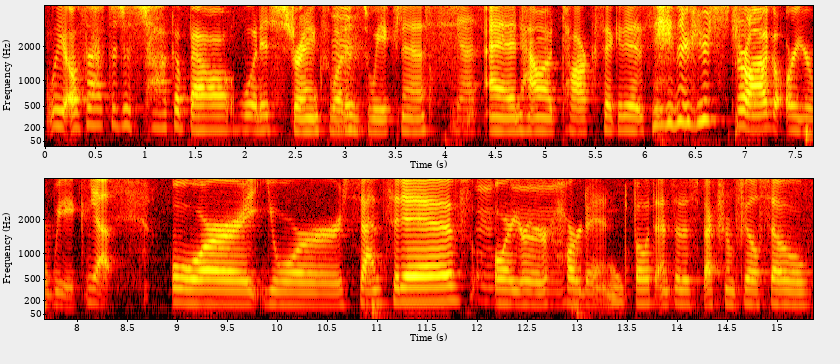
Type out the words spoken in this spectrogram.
we also have to just talk about what is strength, what mm. is weakness, yes. and how toxic it is. Either you're strong or you're weak. Yep or you're sensitive mm-hmm. or you're hardened. Both ends of the spectrum feel so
